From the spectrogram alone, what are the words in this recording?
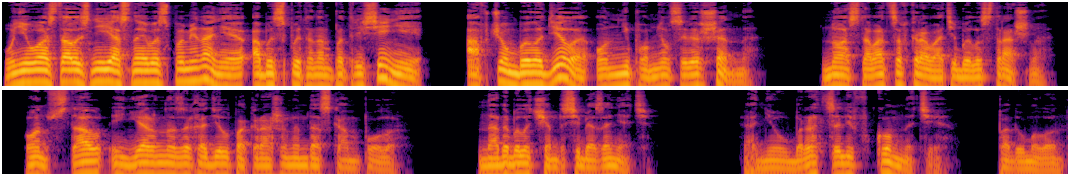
У него осталось неясное воспоминание об испытанном потрясении, а в чем было дело, он не помнил совершенно. Но оставаться в кровати было страшно. Он встал и нервно заходил по крашенным доскам пола. Надо было чем-то себя занять. — А не убраться ли в комнате? — подумал он.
